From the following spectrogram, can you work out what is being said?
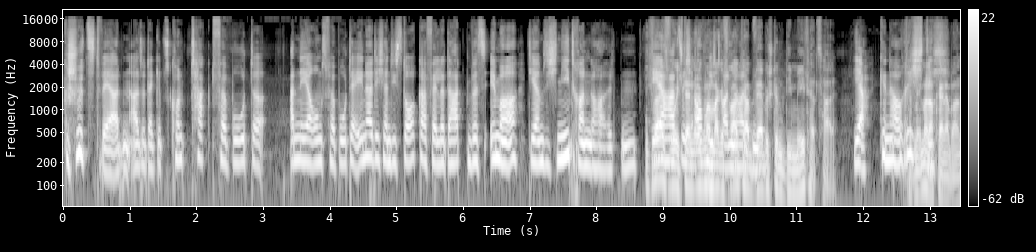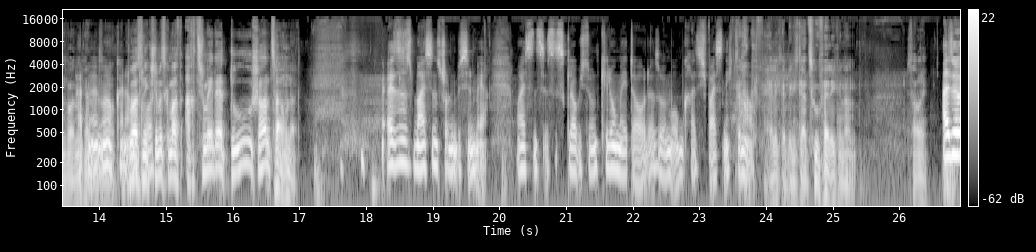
geschützt werden. Also da gibt es Kontaktverbote, Annäherungsverbote. Erinner dich an die Stalker-Fälle, da hatten wir es immer. Die haben sich nie dran gehalten. Ich Der weiß, hat wo ich sich dann irgendwann mal gefragt habe, wer bestimmt die Meterzahl. Ja, genau, Hat mir richtig. immer noch keiner beantworten Hat können. So. noch keiner du hast nichts. Schlimmes gemacht, 80 Meter, du schon 200. Also es ist meistens schon ein bisschen mehr. Meistens ist es, glaube ich, so ein Kilometer oder so im Umkreis. Ich weiß nicht genau. Gefährlich, da bin ich da zufällig genannt. Sorry. Also,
